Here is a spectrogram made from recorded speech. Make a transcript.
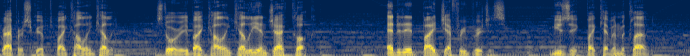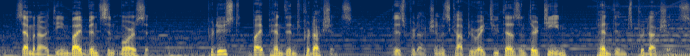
Wrapper script by Colin Kelly. Story by Colin Kelly and Jack Cook. Edited by Jeffrey Bridges. Music by Kevin MacLeod. Seminar theme by Vincent Morrison. Produced by Pendant Productions. This production is copyright 2013, Pendant Productions.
